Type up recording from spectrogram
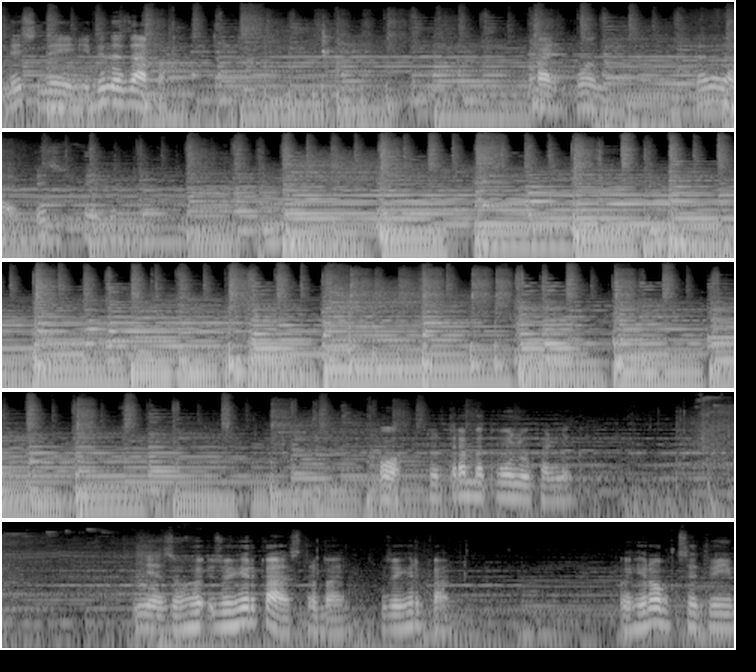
Іди сюди, іди на запах. Бай, вон. Да-да-да, іди сюди. О, тут треба твій нюхальник. Ні, з, з огірка стрибай. З огірка. Огірок це твій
